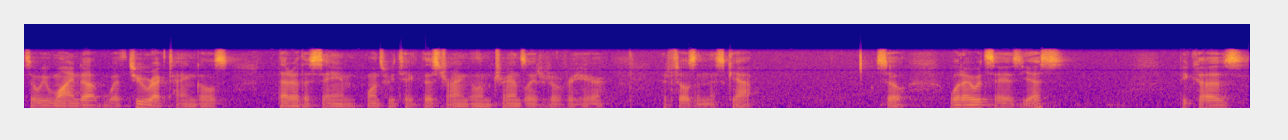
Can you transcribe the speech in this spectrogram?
So we wind up with two rectangles that are the same. Once we take this triangle and translate it over here, it fills in this gap. So what I would say is yes, because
